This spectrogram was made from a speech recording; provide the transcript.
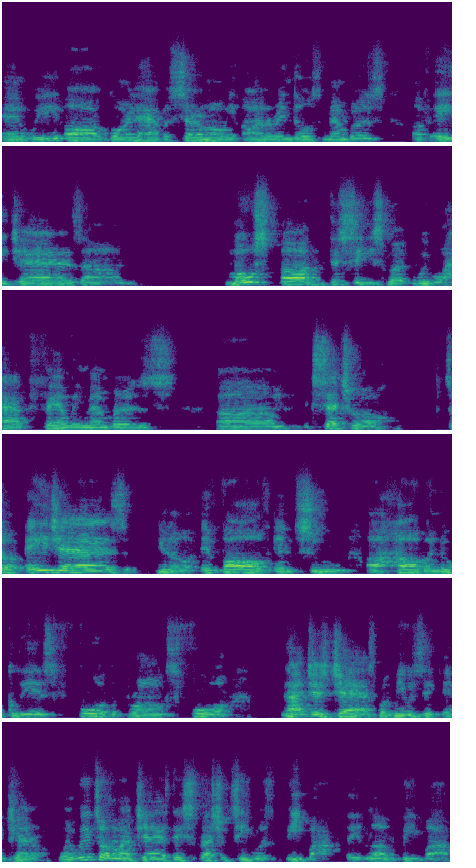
And we are going to have a ceremony honoring those members of AJASS. Um, most are deceased, but we will have family members, um, etc. So AJASS, you know, evolved into a hub, a nucleus for the Bronx, for not just jazz, but music in general. When we talk about jazz, their specialty was bebop. They loved bebop.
